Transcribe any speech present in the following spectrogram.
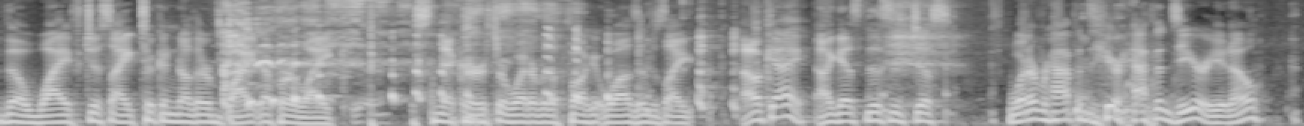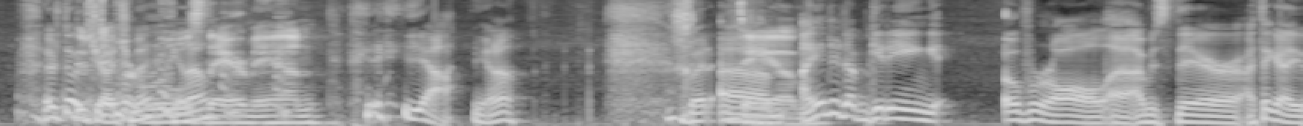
the wife just like took another bite of her like snickers or whatever the fuck it was and was like okay i guess this is just whatever happens here happens here you know there's no There's judgment different you rules know there, man. yeah, you know. But um, Damn. I ended up getting overall. Uh, I was there. I think I.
